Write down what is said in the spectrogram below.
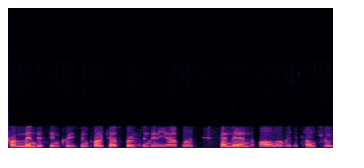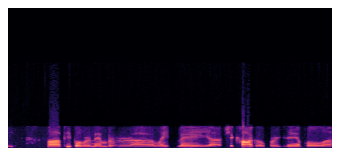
tremendous increase in protests first in Minneapolis and then all over the country. Uh, people remember uh, late May, uh, Chicago, for example. Uh,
